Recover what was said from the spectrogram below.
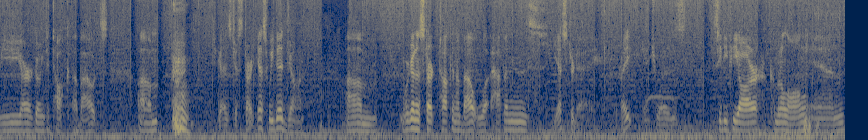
We are going to talk about. Um, you guys just start? Yes, we did, John. Um, we're going to start talking about what happened yesterday, right? Which was CDPR coming along and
